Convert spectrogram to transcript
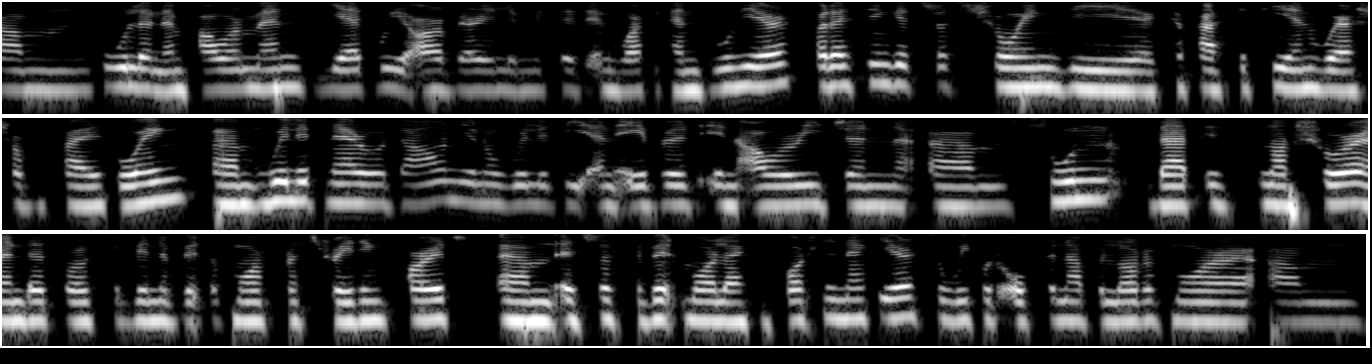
um, tool and empowerment. Yet we are very limited in what we can do here. But I think it's just showing the capacity and where Shopify is going. Um, will it narrow down? You know, will it be enabled in our region um, soon? That is not sure, and that's also been a bit of more frustrating part. Um, it's just a bit more like a bottleneck here, so we could open up a lot of more, um,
